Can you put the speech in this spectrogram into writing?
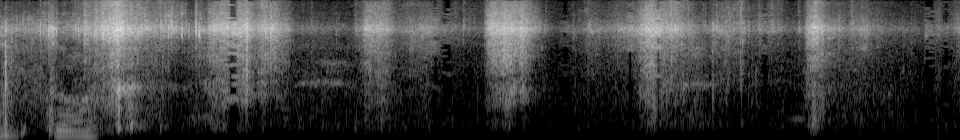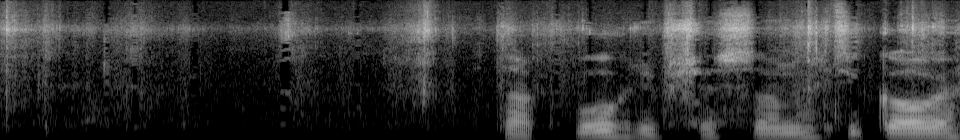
Так. Так, погріб ще саме цікаве.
